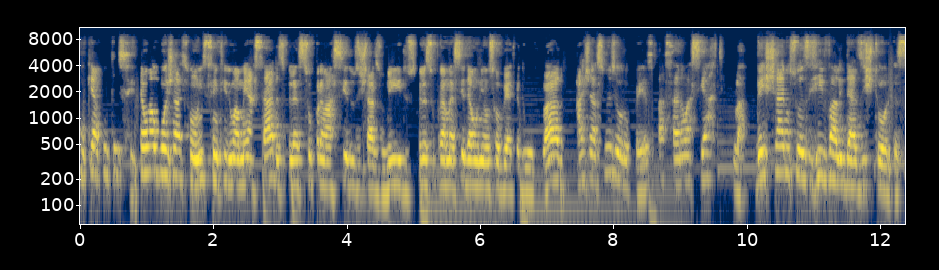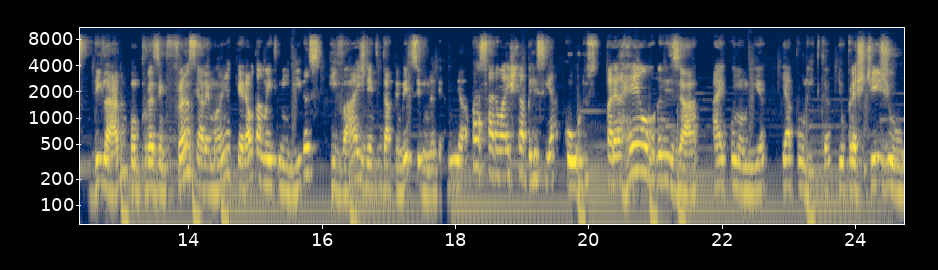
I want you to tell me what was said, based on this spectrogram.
o que aconteceu? Então, algumas nações se sentiram ameaçadas pela supremacia dos Estados Unidos, pela supremacia da União Soviética do outro lado, as nações europeias passaram a se articular. Deixaram suas rivalidades históricas de lado, como por exemplo França e Alemanha, que eram altamente inimigas, rivais dentro da Primeira e Segunda Guerra Mundial, passaram a estabelecer acordos para reorganizar a economia e a política e o prestígio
